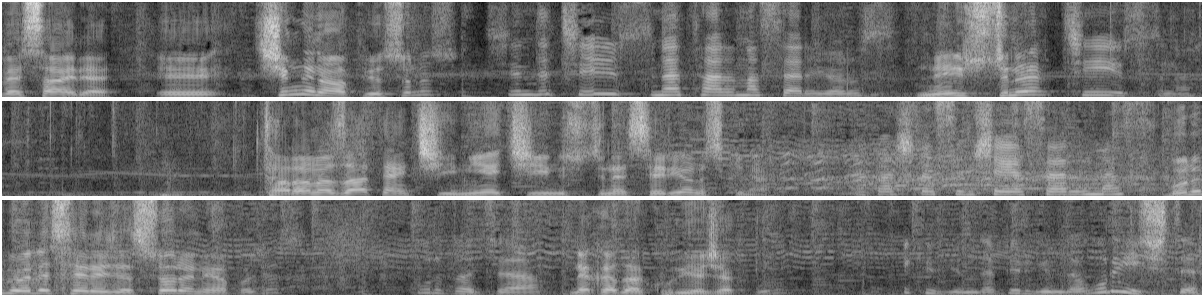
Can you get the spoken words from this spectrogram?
vesaire. Ee, şimdi ne yapıyorsunuz? Şimdi çiğ üstüne tarhana seriyoruz. Ne üstüne? Çiğ üstüne. Tarhana zaten çiğ. Niye çiğin üstüne seriyorsunuz ki ne? Başkası bir şeye serilmez. Bunu böyle sereceğiz. Sonra ne yapacağız? Kurutacak. Ne kadar kuruyacak bu? İki günde bir günde vuruyor işte.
